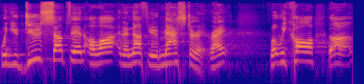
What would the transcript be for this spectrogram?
when you do something a lot and enough, you master it, right? What we call uh,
